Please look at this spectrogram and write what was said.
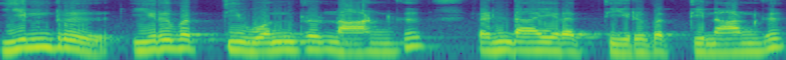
இன்று இருபத்தி ஒன்று நான்கு ரெண்டாயிரத்தி இருபத்தி நான்கு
